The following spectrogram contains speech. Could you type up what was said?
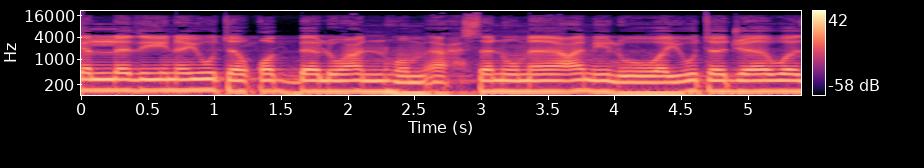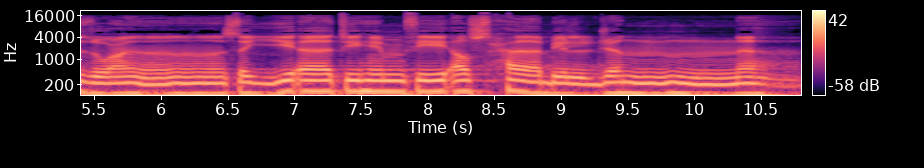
الذين يتقبل عنهم احسن ما عملوا ويتجاوز عن سيئاتهم في اصحاب الجنه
